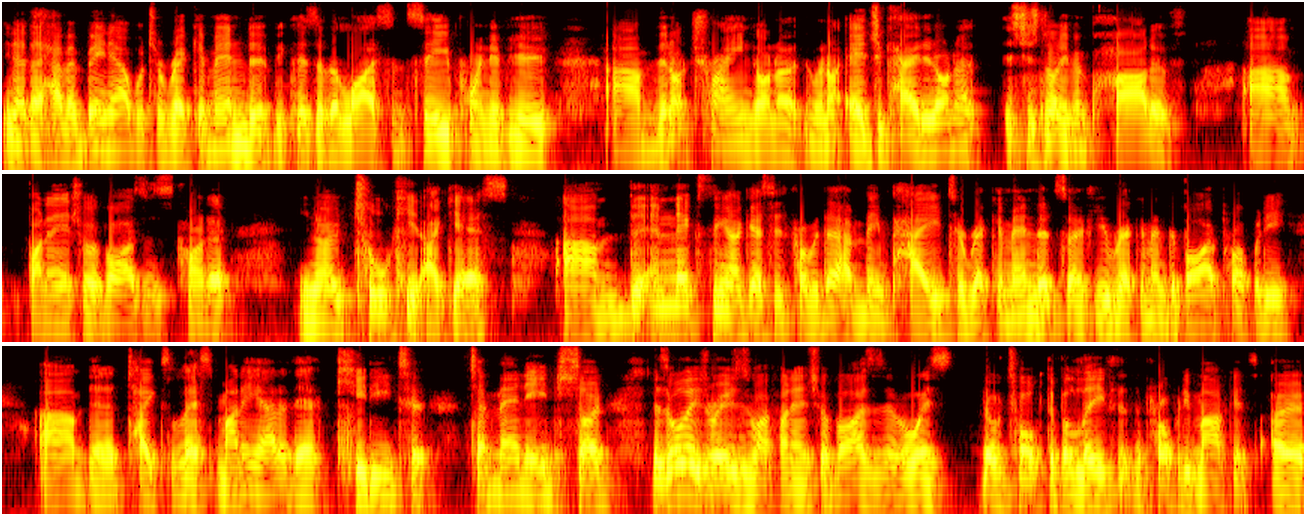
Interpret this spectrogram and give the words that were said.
you know they haven't been able to recommend it because of a licensee point of view. Um, they're not trained on it. We're not educated on it. It's just not even part of um, financial advisors' kind of you know toolkit, I guess. Um, the and next thing I guess is probably they haven't been paid to recommend it. So if you recommend to buy a property, um, then it takes less money out of their kitty to to manage. So there's all these reasons why financial advisors have always they'll talk the belief that the property markets are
